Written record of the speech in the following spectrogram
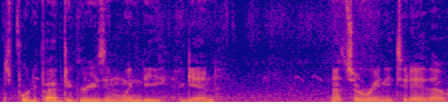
It's 45 degrees and windy again. Not so rainy today though.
